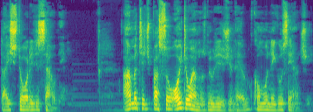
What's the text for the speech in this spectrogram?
da história de Salve. Armitage passou oito anos no Rio de Janeiro como negociante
